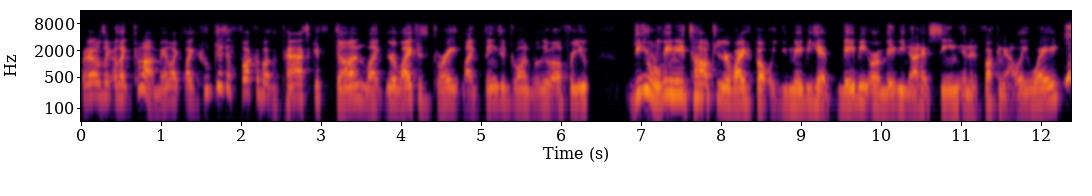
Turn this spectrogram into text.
But I was like, I was like, come on, man. Like, like who gives a fuck about the past? Gets done. Like your life is great. Like things are going really well for you. do you really need to talk to your wife about what you maybe have, maybe or maybe not have seen in a fucking alleyway? Yeah,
